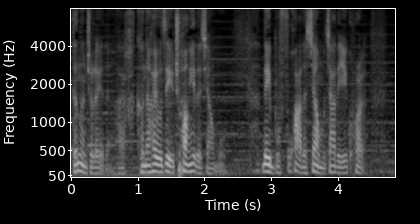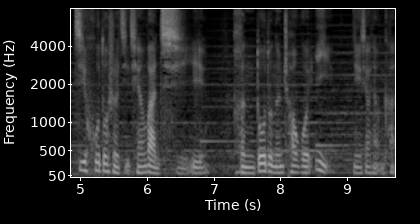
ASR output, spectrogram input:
等等之类的，还可能还有自己创业的项目、内部孵化的项目加在一块儿，几乎都是几千万起，很多都能超过亿。你想想看，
